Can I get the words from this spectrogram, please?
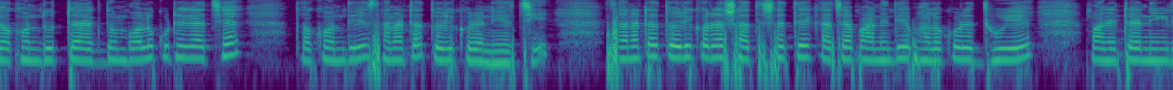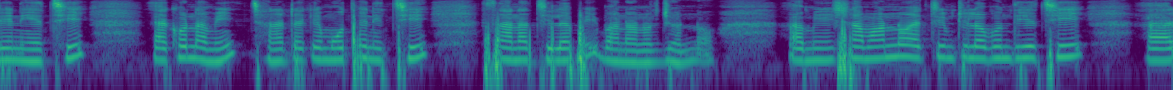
যখন দুধটা একদম বলক উঠে গেছে, তখন দিয়ে ছানাটা তৈরি করে নিয়েছি। ছানাটা তৈরি করার সাথে সাথে কাঁচা পানি দিয়ে ভালো করে ধুয়ে পানিটা নিংড়ে নিয়েছি। এখন আমি ছানাটাকে মথে নিচ্ছি ছানার জিলাপি বানানোর জন্য। আমি সামান্য এক চিমটি লবণ দিয়েছি আর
